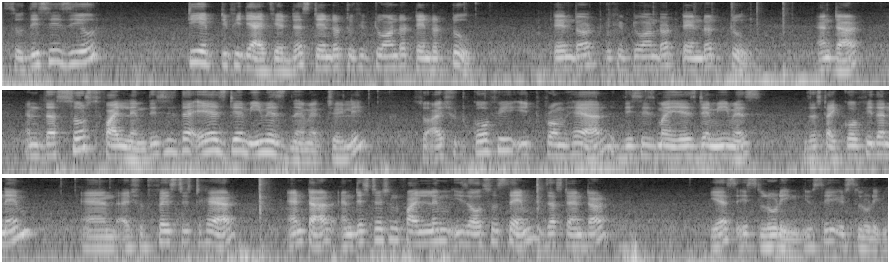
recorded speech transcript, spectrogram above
So this is your TFTPD IP address 10.251.10.2 10.251.10.2 enter. And the source file name. This is the ASDM image name actually. So I should copy it from here. This is my ASDM image. Just I copy the name and I should paste it here enter and destination file name is also same just enter. Yes it's loading. You see it's loading.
